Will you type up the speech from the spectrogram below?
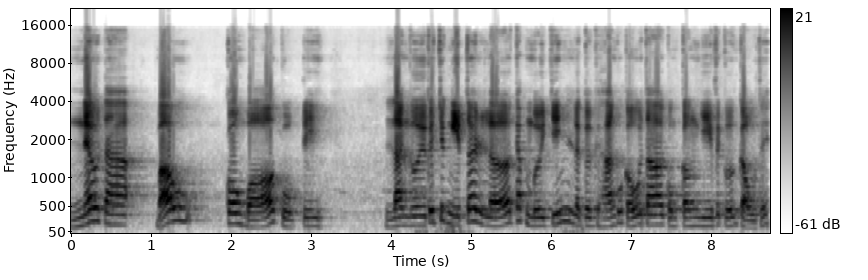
Nếu ta báo con bỏ cuộc đi Là người có chức nghiệp tới lỡ cấp 19 Là cực hạn của cậu ta Còn cần gì phải cưỡng cầu thế?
